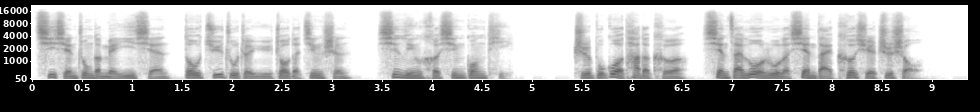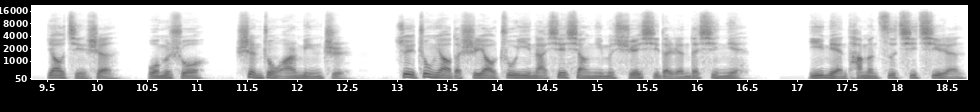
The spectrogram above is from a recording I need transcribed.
七弦中的每一弦都居住着宇宙的精神、心灵和星光体，只不过它的壳现在落入了现代科学之手。要谨慎，我们说慎重而明智。最重要的是要注意那些向你们学习的人的信念，以免他们自欺欺人，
